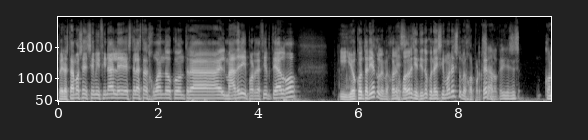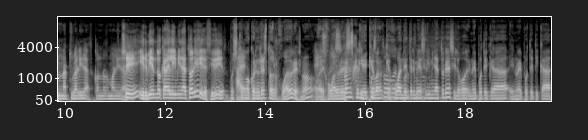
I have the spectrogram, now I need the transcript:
Pero estamos en semifinales, te la estás jugando contra el Madrid, por decirte algo. Y yo contaría con los mejores Es- jugadores y entiendo que Unai Simón es tu mejor O portero. sea, lo que dices es con naturalidad, con normalidad. Sí, ir viendo cada eliminatoria y decidir. Pues A como ver. con el resto de los jugadores, ¿no? Eso Hay es. jugadores Pasa es que el que, que van- que juegan determinadas eliminatorias y luego en una hipotética, en una hipotética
